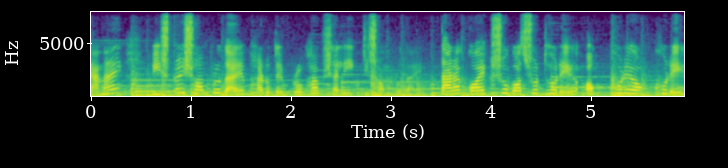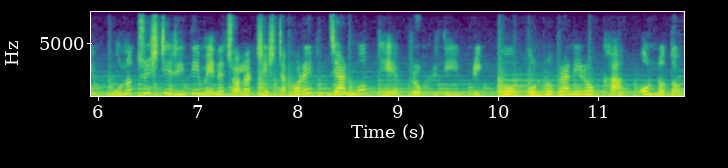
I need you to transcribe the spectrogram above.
জানায়, বিষ্ণুই সম্প্রদায় ভারতের প্রভাবশালী একটি সম্প্রদায়। তারা কয়েকশো বছর ধরে অক্ষরে অক্ষরে উনত্রিশটি রীতি মেনে চলার চেষ্টা করে, যার মধ্যে প্রকৃতি, বৃক্ষ, বন্যপ্রাণী রক্ষা অন্যতম।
